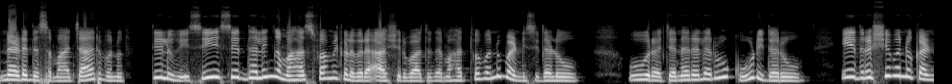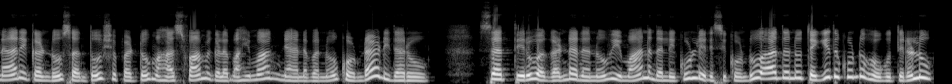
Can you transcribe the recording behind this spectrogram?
ನಡೆದ ಸಮಾಚಾರವನ್ನು ತಿಳುಹಿಸಿ ಸಿದ್ಧಲಿಂಗ ಮಹಾಸ್ವಾಮಿಗಳವರ ಆಶೀರ್ವಾದದ ಮಹತ್ವವನ್ನು ಬಣ್ಣಿಸಿದಳು. ಊರ ಜನರೆಲ್ಲರೂ ಕೂಡಿದರು. ಈ ದೃಶ್ಯವನ್ನು ಕಣ್ಣಾರೆ ಕಂಡು ಸಂತೋಷಪಟ್ಟು ಮಹಾಸ್ವಾಮಿಗಳ ಮಹಿಮಾ ಜ್ಞಾನವನ್ನು ಕೊಂಡಾಡಿದರು. ಸತ್ತಿರುವ ಗಂಡನನ್ನು ವಿಮಾನದಲ್ಲಿ ಕುಳ್ಳಿರಿಸಿಕೊಂಡು ಅದನ್ನು ತೆಗೆದುಕೊಂಡು ಹೋಗುತ್ತಿರಲು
